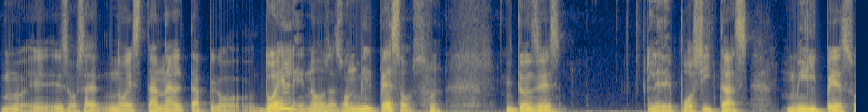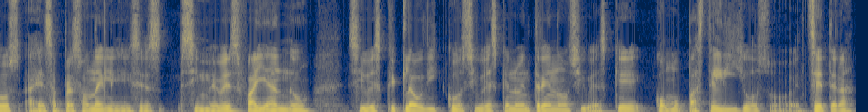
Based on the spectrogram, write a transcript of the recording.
o sea, no es tan alta, pero duele, ¿no? O sea, son mil pesos. Entonces, le depositas mil pesos a esa persona y le dices, si me ves fallando, si ves que claudico, si ves que no entreno, si ves que como pastelillos, etcétera,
